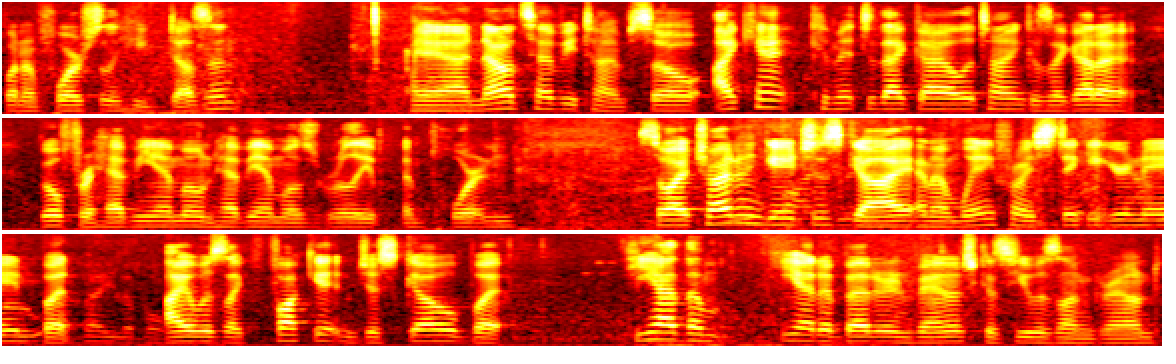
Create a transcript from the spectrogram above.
but unfortunately he doesn't. And now it's heavy time, so I can't commit to that guy all the time because I gotta go for heavy ammo, and heavy ammo is really important. So I try to engage this guy, and I'm waiting for my sticky grenade, but I was like, fuck it, and just go, but he had them. He had a better advantage because he was on ground,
